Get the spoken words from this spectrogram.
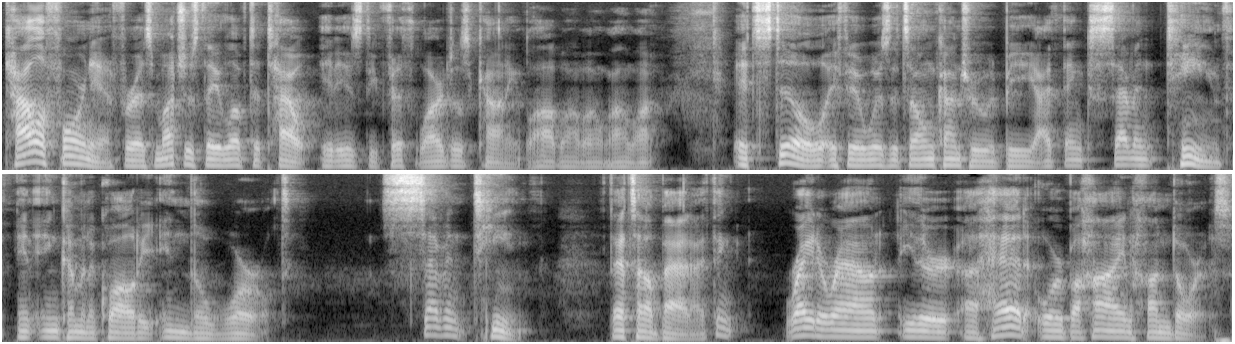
California, for as much as they love to tout, it is the fifth largest economy, blah, blah, blah, blah, blah it still, if it was its own country, would be, I think, 17th in income inequality in the world. 17th. That's how bad. I think right around either ahead or behind Honduras.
